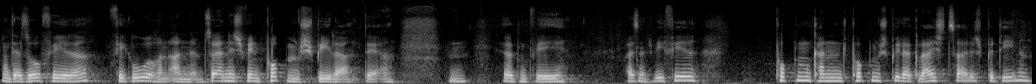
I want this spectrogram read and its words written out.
und der so viele Figuren annimmt. So ähnlich wie ein Puppenspieler, der hm, irgendwie weiß nicht wie viel, Puppen kann ein Puppenspieler gleichzeitig bedienen.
